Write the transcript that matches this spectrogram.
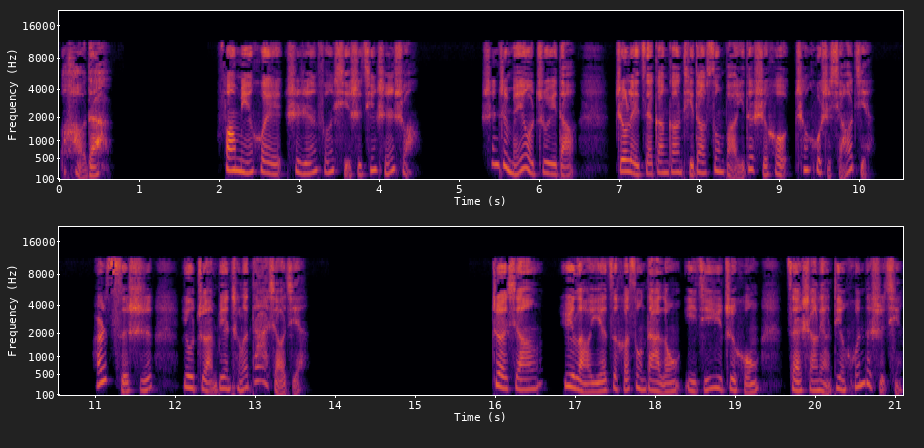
好的。方明慧是人逢喜事精神爽，甚至没有注意到周磊在刚刚提到宋宝仪的时候称呼是小姐，而此时又转变成了大小姐。这厢玉老爷子和宋大龙以及玉志红在商量订婚的事情，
